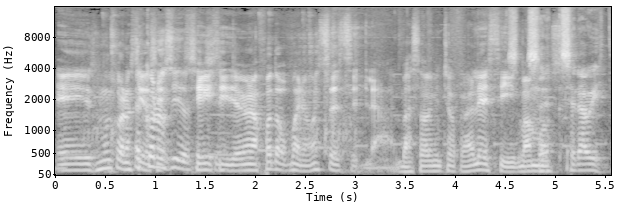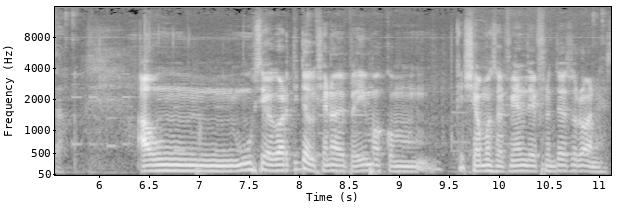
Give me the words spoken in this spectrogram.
es muy conocido. Es conocido, Sí, sí, sí, sí, sí. de una foto. Bueno, eso es la, basado en hechos reales y vamos Se- será vista. a un música cortito que ya nos despedimos con que llegamos al final de Fronteras Urbanas.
